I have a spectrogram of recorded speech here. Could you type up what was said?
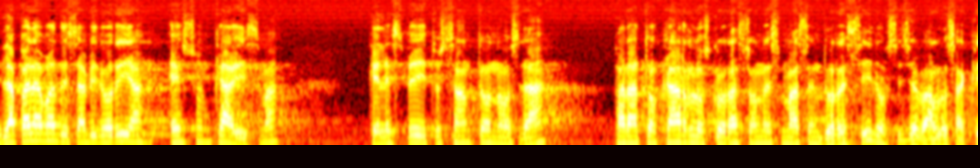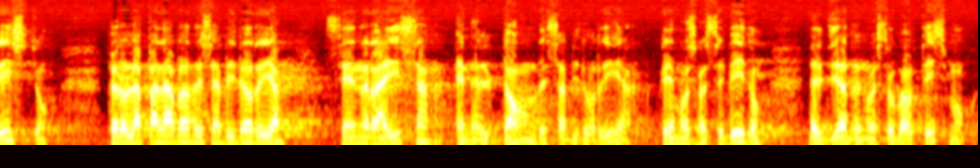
Y la palabra de sabiduría es un carisma que el Espíritu Santo nos da para tocar los corazones más endurecidos y llevarlos a Cristo. Pero la palabra de sabiduría se enraiza en el don de sabiduría que hemos recibido el día de nuestro bautismo.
